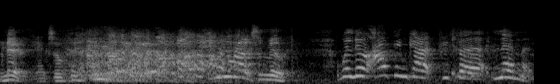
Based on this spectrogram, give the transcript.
No, thanks, Sophie. Would you like some milk? Well, no, I think I prefer lemon.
